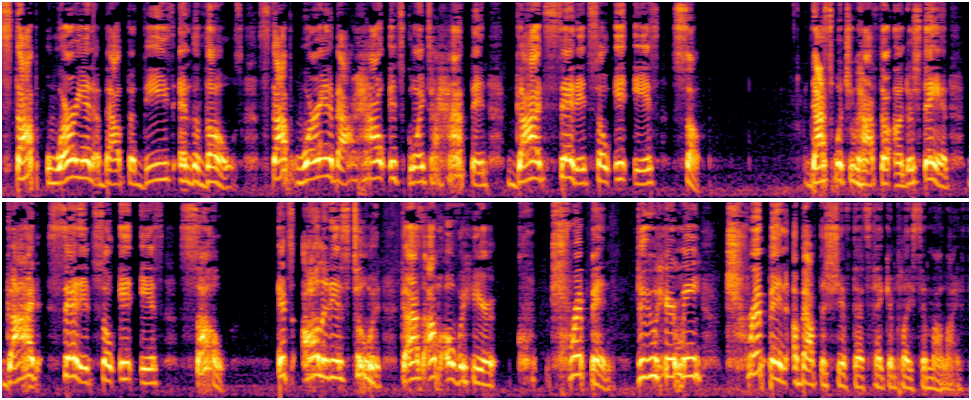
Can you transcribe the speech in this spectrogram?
Stop worrying about the these and the those. Stop worrying about how it's going to happen. God said it, so it is so. That's what you have to understand. God said it, so it is so. It's all it is to it. Guys, I'm over here tripping. Do you hear me? Tripping about the shift that's taking place in my life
